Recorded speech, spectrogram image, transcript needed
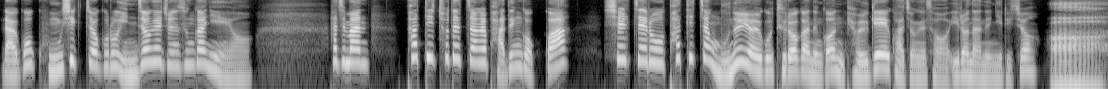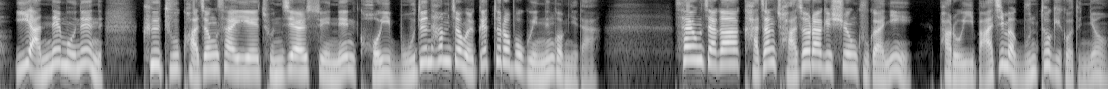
라고 공식적으로 인정해 준 순간이에요. 하지만 파티 초대장을 받은 것과 실제로 파티장 문을 열고 들어가는 건 별개의 과정에서 일어나는 일이죠. 아... 이 안내문은 그 두 과정 사이에 존재할 수 있는 거의 모든 함정을 꿰뚫어 보고 있는 겁니다. 사용자가 가장 좌절하기 쉬운 구간이 바로 이 마지막 문턱이거든요.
